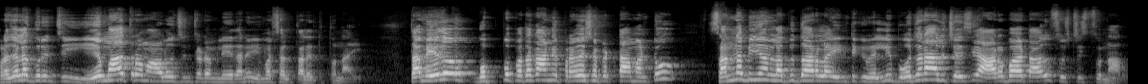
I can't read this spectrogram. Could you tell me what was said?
ప్రజల గురించి ఏమాత్రం ఆలోచించడం లేదని విమర్శలు తలెత్తుతున్నాయి. తామేదో గొప్ప పథకాన్ని ప్రవేశపెట్టామంటూ సన్న బియ్యం లబ్ధిదారుల ఇంటికి వెళ్ళి భోజనాలు చేసి ఆర్భాటాలు సృష్టిస్తున్నారు.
